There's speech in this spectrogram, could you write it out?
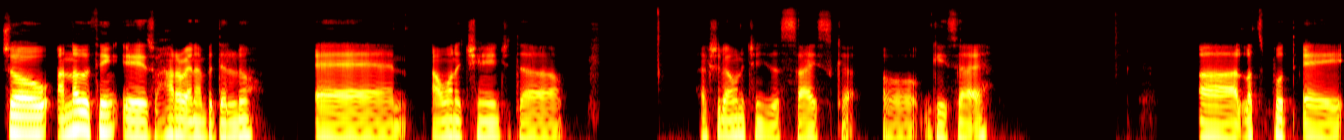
So another thing is inaan and i want to change the actually i want to change the size or geesaha uh let's put a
